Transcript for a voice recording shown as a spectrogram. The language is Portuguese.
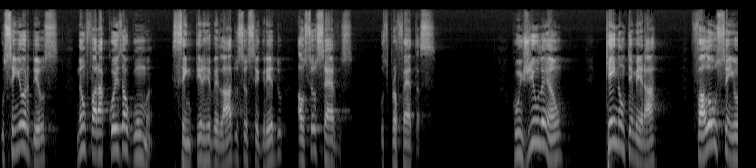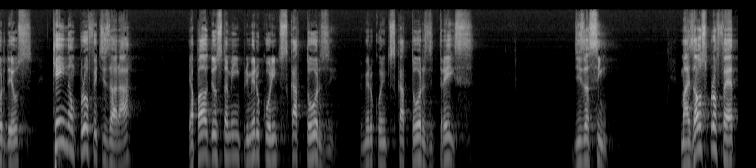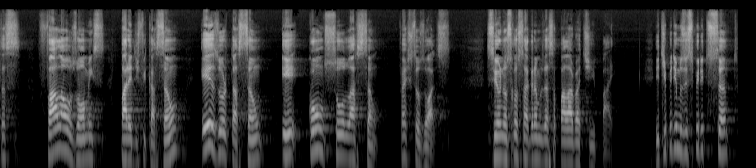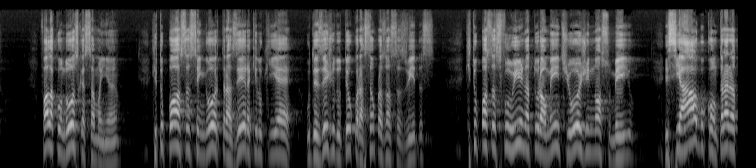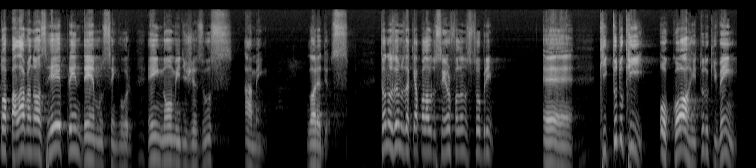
o Senhor Deus não fará coisa alguma sem ter revelado o seu segredo aos seus servos, os profetas. Rungiu o leão, quem não temerá? Falou o Senhor Deus, quem não profetizará? E a palavra de Deus também em 1 Coríntios 14, 1 Coríntios 14, 3, diz assim: Mas aos profetas fala aos homens para edificação, exortação e consolação. Feche seus olhos. Senhor, nós consagramos essa palavra a Ti, Pai. E te pedimos, Espírito Santo, fala conosco essa manhã, que Tu possas, Senhor, trazer aquilo que é o desejo do Teu coração para as nossas vidas, que Tu possas fluir naturalmente hoje em nosso meio, e se há algo contrário à Tua palavra, nós repreendemos, Senhor, em nome de Jesus. Amém. Glória a Deus. Então nós vemos aqui a palavra do Senhor falando sobre é, que tudo que ocorre, tudo que vem,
